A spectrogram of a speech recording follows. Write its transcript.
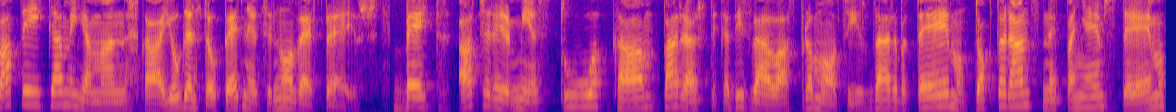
patīkami, ja man kā Jugenstev pētniece ir novērtējuši. Bet atcerieties to, ka parasti, kad izvēlās promocijas darba tēmu, doktorants nepaņēma tēmu,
